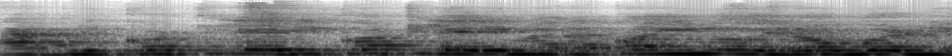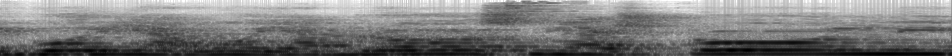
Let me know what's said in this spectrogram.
આપણી કટલેરી, કટલેરીમાં તો કંઈ ન હોય, રબરની બોરિયા હોય, આ બ્રશ ને, આ સ્ટોલની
